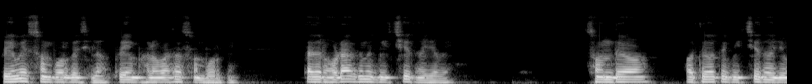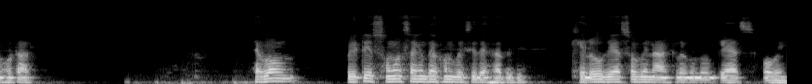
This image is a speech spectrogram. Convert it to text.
প্রেমের সম্পর্কে ছিল, প্রেম ভালোবাসার সম্পর্কে, তাদের হঠাৎ কিন্তু বিচ্ছেদ হয়ে যাবে। সন্দেহ হতে হতে বিচ্ছেদ হয়ে যাবে হঠাৎ। এবং পেটের সমস্যা কিন্তু এখন বেশি দেখা দেবে। খেলেও গ্যাস হবে, না খেলেও কিন্তু গ্যাস হবে।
